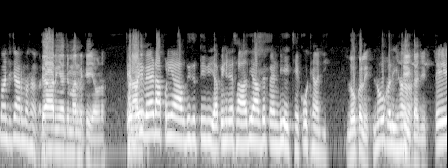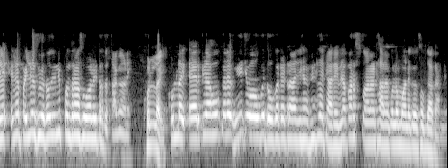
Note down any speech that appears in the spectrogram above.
5-4 ਮਸਾਂ ਕਰ। ਤਿਆਰੀਆਂ ਚ ਮੰਨ ਕੇ ਆਉਣ ਇਹ ਬਈ ਵੇੜ ਆਪਣੀ ਆਪ ਦੀ ਦਿੱਤੀ ਵੀ ਆ ਪਿਛਲੇ ਸਾਲ ਦੀ ਆਪਦੇ ਪਿੰਡ ਹੀ ਇੱਥੇ ਕੋਠਿਆਂ ਜੀ। ਲੋਕਲੀ ਲੋਕਲੀ ਹਾਂ ਠੀਕ ਆ ਜੀ। ਤੇ ਇਹਨੇ ਪਹਿਲੇ ਸੂਏ ਤੋਂ ਇਹਨੇ 15-16 ਲੀਟਰ ਦਿੱਤਾ ਗਾਣੇ। ਖੁੱਲਾ ਹੀ। ਖੁੱਲਾ ਹੀ। ਐਰ ਗਿਆ ਉਹ ਕਹਿੰਦੇ 20 ਚ ਹੋਊਗੇ ਦੋ ਘਟੇ ਟ੍ਰਾਂਜੀਸ਼ਨ ਫੀਡ ਦੇ ਚਾਰੇ ਵੀ ਪਰ 17 18 ਕਿਲੋ ਮੰਨ ਕੇ ਸੌਦਾ ਕਰ ਲੈਣਾ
